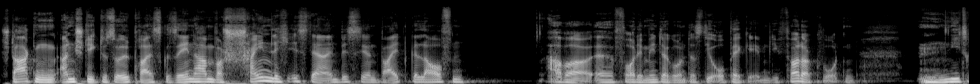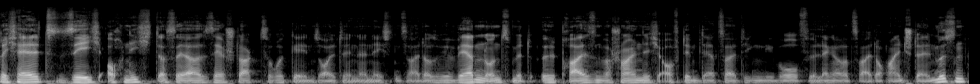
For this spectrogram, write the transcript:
starken Anstieg des Ölpreises gesehen haben. Wahrscheinlich ist er ein bisschen weit gelaufen. Aber äh, vor dem Hintergrund, dass die OPEC eben die Förderquoten niedrig hält, sehe ich auch nicht, dass er sehr stark zurückgehen sollte in der nächsten Zeit. Also wir werden uns mit Ölpreisen wahrscheinlich auf dem derzeitigen Niveau für längere Zeit auch einstellen müssen.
